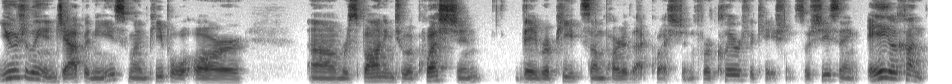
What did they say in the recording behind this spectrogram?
Usually in Japanese, when people are um, responding to a question, they repeat some part of that question for clarification. So she's saying, 映画館、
